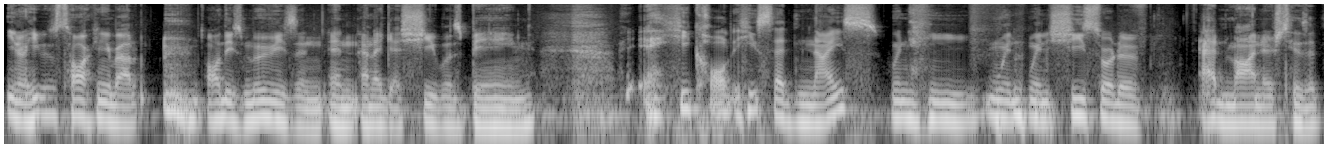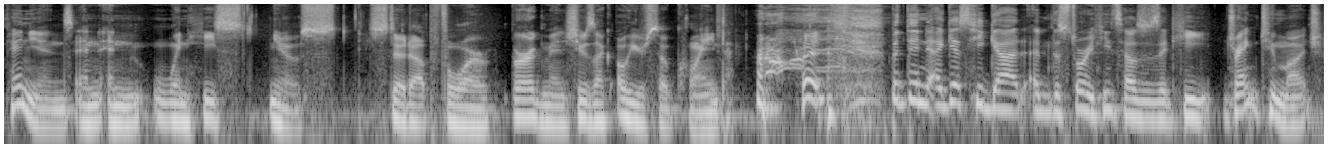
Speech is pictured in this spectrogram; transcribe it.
you know, he was talking about all these movies, and, and and I guess she was being he called he said nice when he when when she sort of admonished his opinions, and and when he you know. Stood up for Bergman, she was like, "Oh, you're so quaint." but then I guess he got the story he tells is that he drank too much,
